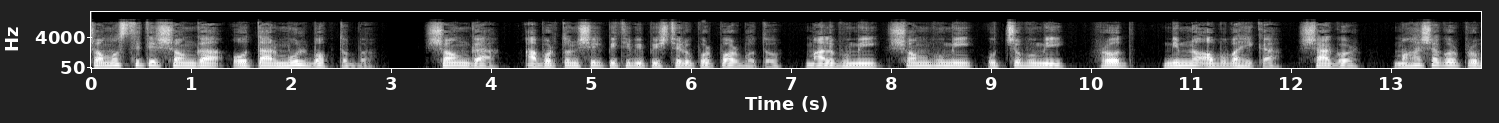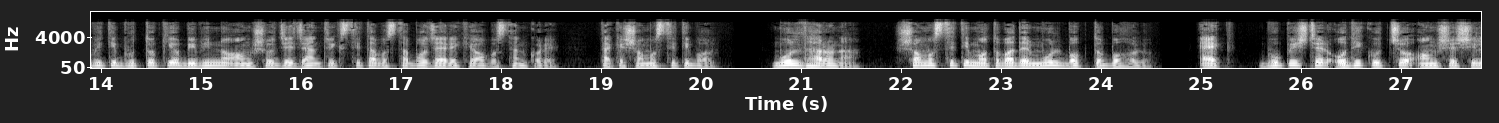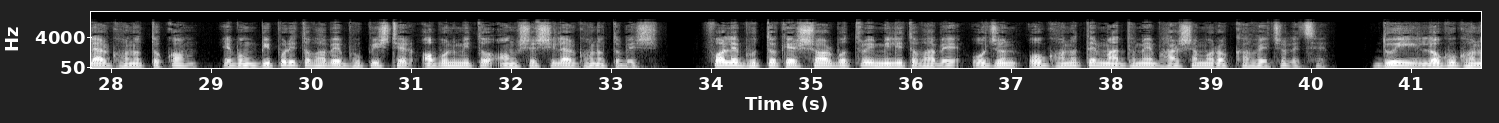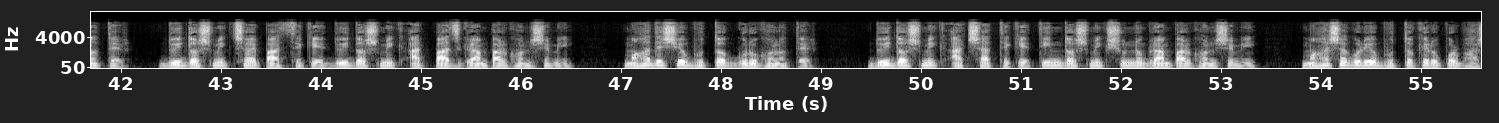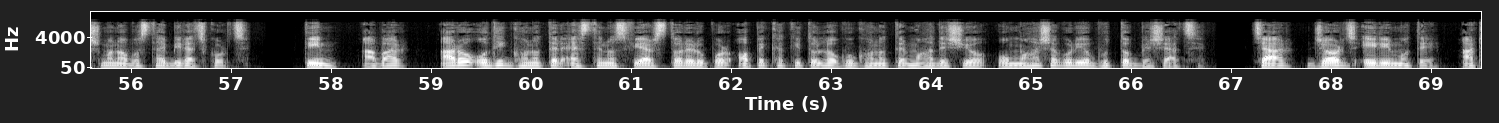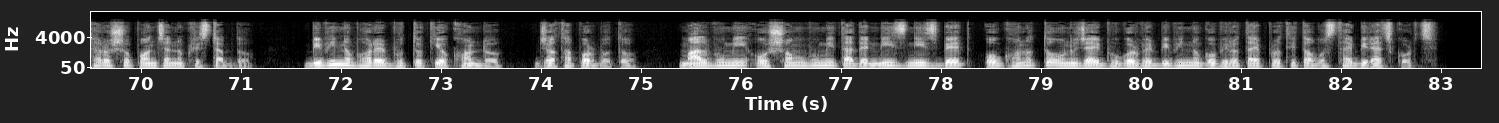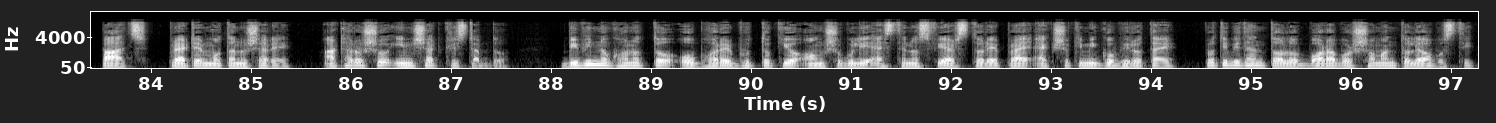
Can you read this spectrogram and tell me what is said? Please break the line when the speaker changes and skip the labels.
সমস্থিতির সংজ্ঞা ও তার মূল বক্তব্য। সংজ্ঞা, আবর্তনশীল পৃথিবী পৃষ্ঠের উপর পর্বত, মালভূমি, সমভূমি, উচ্চভূমি, হ্রদ, নিম্ন অববাহিকা, সাগর, মহাসাগর প্রভৃতি ভূত্বকীয় বিভিন্ন অংশ যে যান্ত্রিক স্থিতাবস্থা বজায় রেখে অবস্থান করে, তাকে সমস্থিতি বল। মূল ধারণা, সমস্থিতি মতবাদের মূল বক্তব্য হল, এক, ভূপৃষ্ঠের অধিক উচ্চ অংশের শিলার ঘনত্ব কম এবং বিপরীতভাবে ভূপৃষ্ঠের অবনমিত অংশের শিলার ঘনত্ব বেশ। ফলে ভূত্বকের সর্বত্রই মিলিতভাবে ওজন ও ঘনত্বের মাধ্যমে ভারসাম্য রক্ষা হয়ে চলেছে। দুই লঘু ঘনত্বের দুই দশমিক ছয় পাঁচ থেকে দুই দশমিক আট পাঁচ গ্রাম পার ঘন সেমি। মহাদেশীয় ভূত্বক গুরু ঘনত্বের দুই দশমিক আট সাত থেকে তিন দশমিক শূন্য গ্রাম পার ঘন সেমি মহাসাগরীয় ভূত্বকের উপর ভাসমান অবস্থায় বিরাজ করছে। তিন, আবার আরও অধিক ঘনত্বের অ্যাস্থেনোস্ফিয়ার স্তরের উপর অপেক্ষাকৃত লঘু ঘনত্বের মহাদেশীয় ও মহাসাগরীয় ভূত্বক ভেসে আছে। চার, জর্জ এরির মতে, আঠারোশো পঞ্চান্ন খ্রিস্টাব্দ, বিভিন্ন ভরের ভূত্বকীয় খণ্ড, যথাপর্বত, মালভূমি ও সমভূমি তাদের নিজ নিজ বেদ ও ঘনত্ব অনুযায়ী ভূগর্ভের বিভিন্ন গভীরতায় প্রথিত অবস্থায় বিরাজ করছে। পাঁচ, প্র্যাটের মতানুসারে, আঠারোশো ইনষাট খ্রিস্টাব্দ বিভিন্ন ঘনত্ব ও ভরের ভূত্বকীয় অংশগুলি অ্যাস্থেনোস্ফিয়ার স্তরে প্রায় একশো কিমি গভীরতায় প্রতিবিধান তল বরাবর সমান্তলে অবস্থিত।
